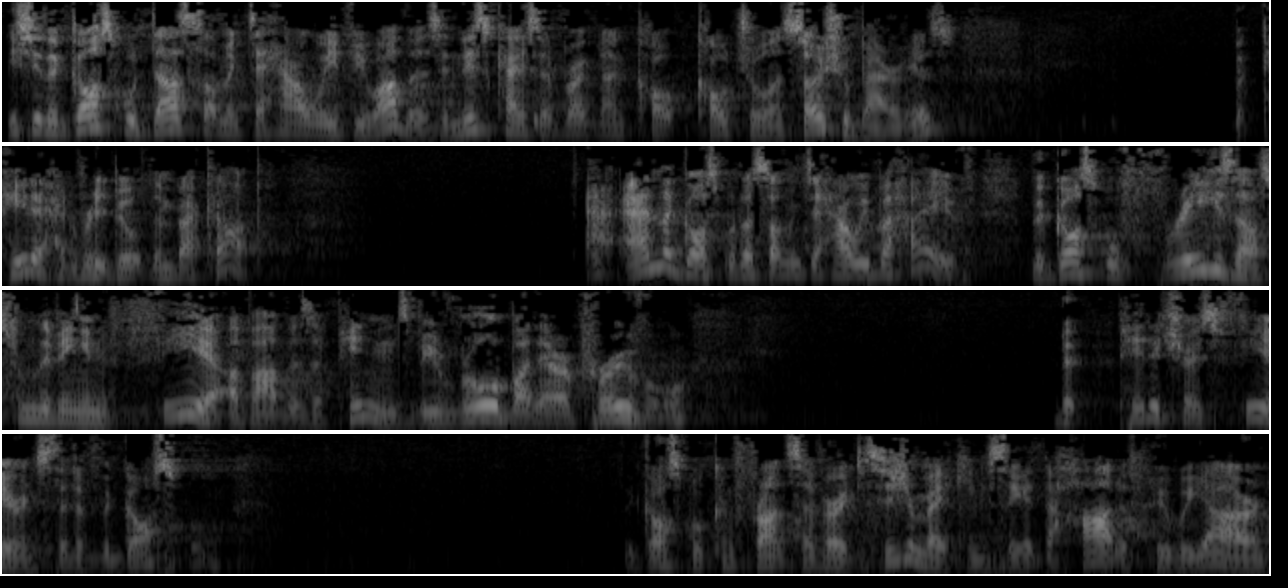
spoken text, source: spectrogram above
You see, the gospel does something to how we view others. In this case, it broke down cultural and social barriers. But Peter had rebuilt them back up. And the gospel does something to how we behave. The gospel frees us from living in fear of others' opinions, be ruled by their approval. But Peter chose fear instead of the gospel. The gospel confronts our very decision making, see, at the heart of who we are, and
